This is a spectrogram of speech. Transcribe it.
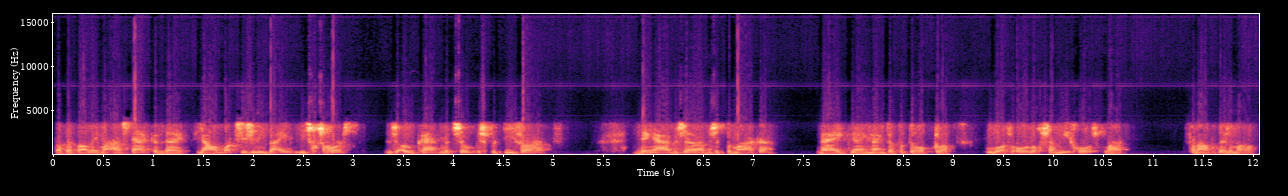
Dat het alleen maar aansterkend werkt. Ja, Max is er niet bij, die is geschorst. Dus ook hè, met zulke sportieve dingen hebben ze, hebben ze te maken. Nee, ik denk, ik denk dat het erop klapt. Hoe was oorlogs amigos, maar vanavond helemaal.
